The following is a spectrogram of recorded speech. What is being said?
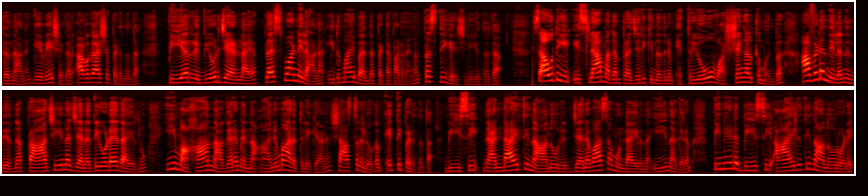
ഇതെന്നാണ് ഗവേഷകർ അവകാശപ്പെടുന്നത്. പിയർ റിവ്യൂഡ് ജേണലായ പ്ലസ് വണ്ണിലാണ് ഇതുമായി ബന്ധപ്പെട്ട പഠനങ്ങൾ പ്രസിദ്ധീകരിച്ചിരിക്കുന്നത്. സൗദിയിൽ ഇസ്ലാം മതം പ്രചരിക്കുന്നതിനും എത്രയോ വർഷങ്ങൾക്ക് മുൻപ് അവിടെ നിലനിന്നിരുന്ന പ്രാചീന ജനതയുടേതായിരുന്നു ഈ മഹാനഗരം എന്ന അനുമാനത്തിലേക്കാണ് ശാസ്ത്രലോകം എത്തിപ്പെടുന്നത്. ബി സി രണ്ടായിരത്തി നാനൂറിൽ ജനവാസമുണ്ടായിരുന്ന ഈ നഗരം പിന്നീട് ബി സി ആയിരത്തി നാനൂറോടെ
